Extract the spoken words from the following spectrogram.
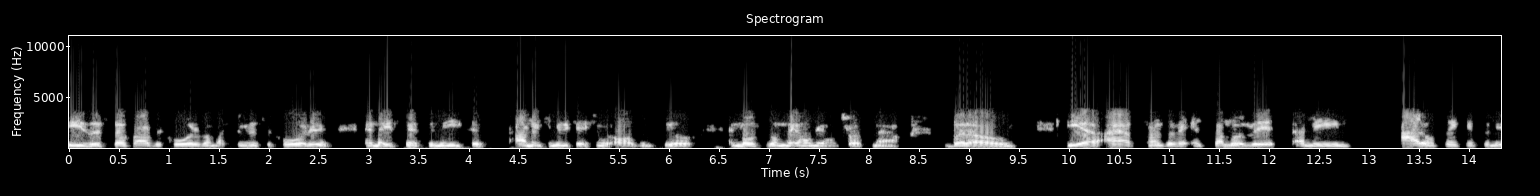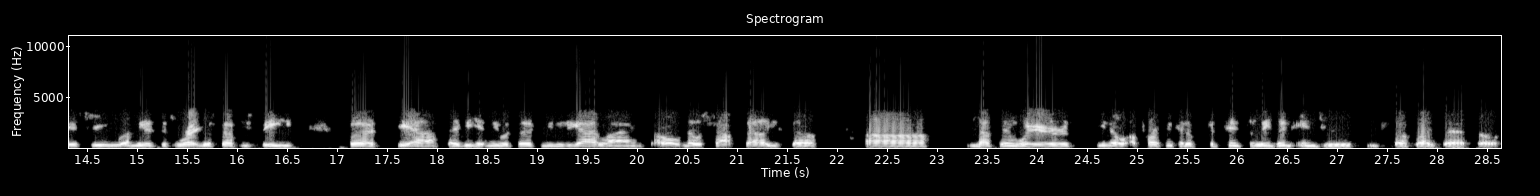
either stuff I've recorded or my students recorded, and they sent to me because I'm in communication with all of them still, and most of them they own their own trucks now. But um, yeah, I have tons of it, and some of it, I mean, I don't think it's an issue. I mean, it's just regular stuff you see. But yeah, they be hitting me with the community guidelines. Oh, no shop value stuff. Uh, nothing where you know, a person could have potentially been injured and stuff like that. So,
